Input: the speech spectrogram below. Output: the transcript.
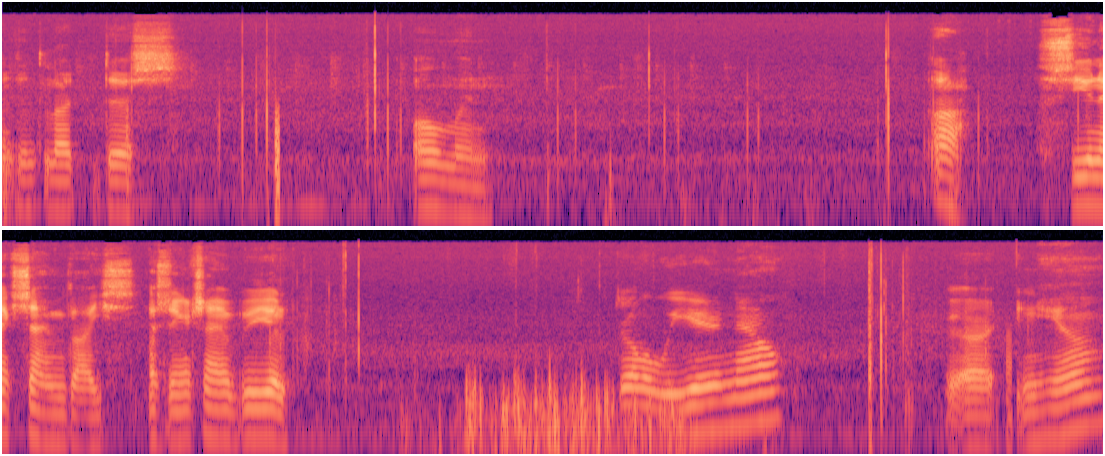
I don't like this. Oh man. Ah. See you next time, guys. I'll see you next time video. So we're now. We are in here.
